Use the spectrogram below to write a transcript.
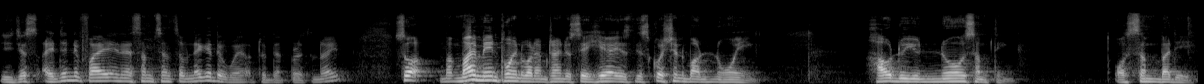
you just identify in some sense of negative way to that person, right? So my main point, what I'm trying to say here is this question about knowing. How do you know something or somebody?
